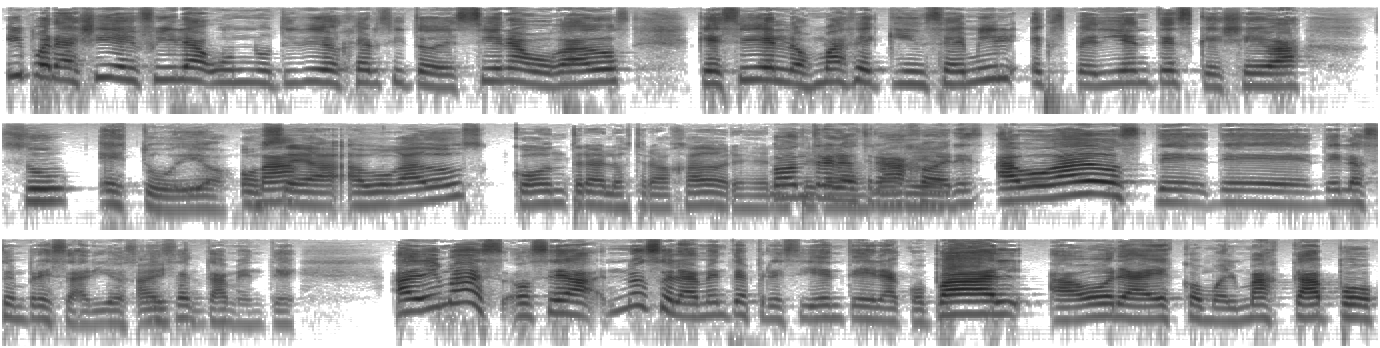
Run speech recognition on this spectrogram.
Y por allí desfila un nutrido ejército de 100 abogados que siguen los más de 15.000 expedientes que lleva su estudio. O sea, abogados contra los trabajadores. en este contra los trabajadores, abogados de, de- de los empresarios, Ahí está. exactamente. Además, o sea, no solamente es presidente de la Copal, ahora es como el más capo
